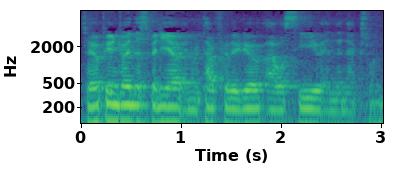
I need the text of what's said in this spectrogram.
So I hope you enjoyed this video, and without further ado, I will see you in the next one.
